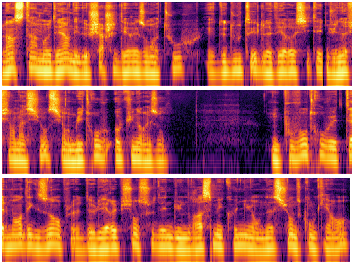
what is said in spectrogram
L'instinct moderne est de chercher des raisons à tout et de douter de la véracité d'une affirmation si on ne lui trouve aucune raison. Nous pouvons trouver tellement d'exemples de l'éruption soudaine d'une race méconnue en nation de conquérants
